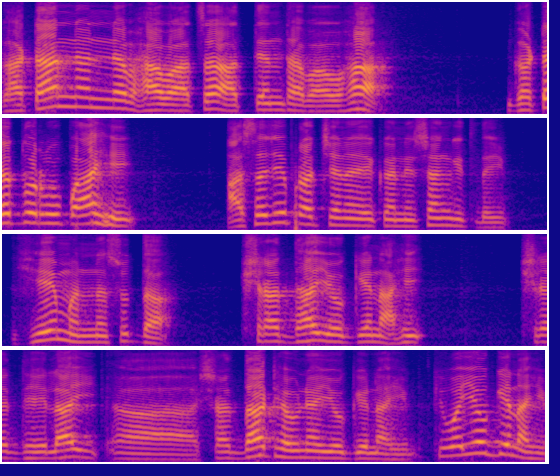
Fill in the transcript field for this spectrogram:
घटान्योन्य भावाचा अत्यंताभाव हा घटत्व रूप आहे असं जे प्राचीन एकाने सांगितलंय हे म्हणणं सुद्धा श्रद्धा योग्य नाही. श्रद्धेला श्रद्धा ठेवण्या योग्य नाही किंवा योग्य नाही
